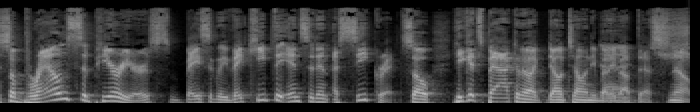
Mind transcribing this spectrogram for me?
so Brown's superiors, basically, they keep the incident a secret. So he gets back and they're like, don't tell anybody about this. No.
